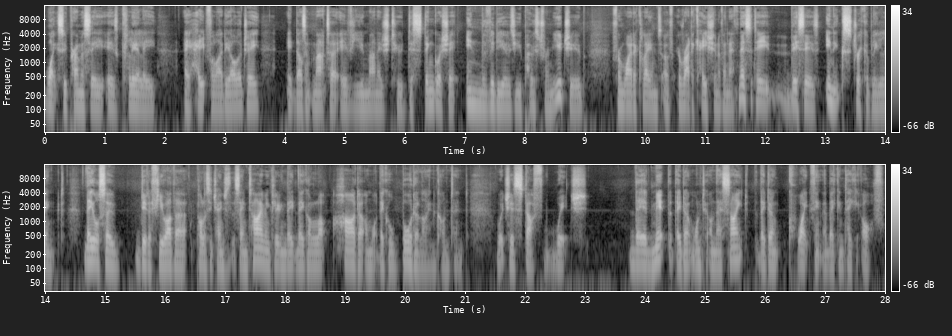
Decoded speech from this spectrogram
White supremacy is clearly a hateful ideology. It doesn't matter if you manage to distinguish it in the videos you post from YouTube from wider claims of eradication of an ethnicity. This is inextricably linked. They also did a few other policy changes at the same time, including they, they got a lot harder on what they call borderline content, which is stuff which they admit that they don't want it on their site, but they don't quite think that they can take it off.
